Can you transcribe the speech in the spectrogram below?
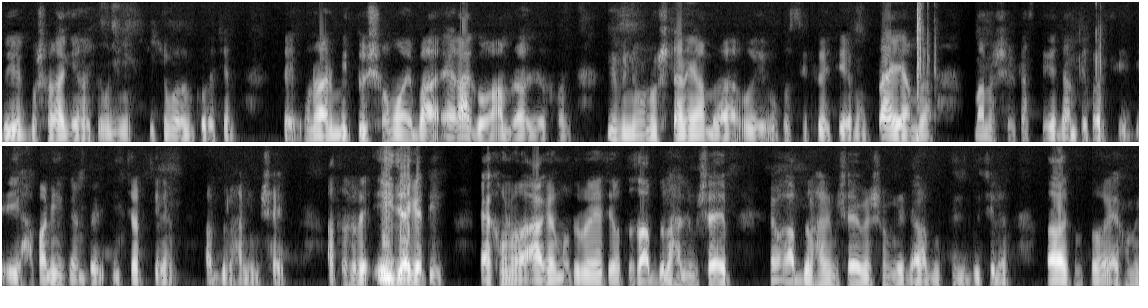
দুই এক বছর আগে হয়তো উনি মৃত্যুবরণ করেছেন। ওনার মৃত্যুর সময় বা এর আগেও আমরা যখন বিভিন্ন অনুষ্ঠানে আমরা ওই উপস্থিত হয়েছি এবং প্রায় আমরা মানুষের কাছ থেকে জানতে পারছি যে এই হাঁপানি ক্যাম্পের ইনচার্জ ছিলেন আব্দুল হালিম সাহেব। আসলে এই জায়গাটি এখনও আগের মতো রয়েছে, অথচ আব্দুল হালিম সাহেব এবং আব্দুল হালিম সাহেবের সঙ্গে যারা মুক্তিযুদ্ধ ছিলেন, তারা কিন্তু এখনও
